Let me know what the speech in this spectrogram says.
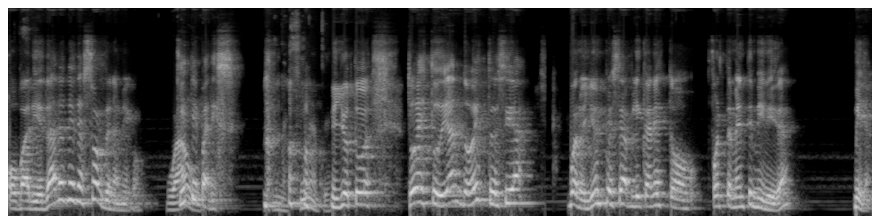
o variedades de desorden, amigo. ¿Qué te parece? Imagínate. y yo estuve, estudiando esto, decía, bueno, yo empecé a aplicar esto fuertemente en mi vida. Mira,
